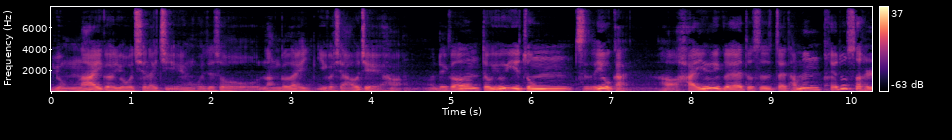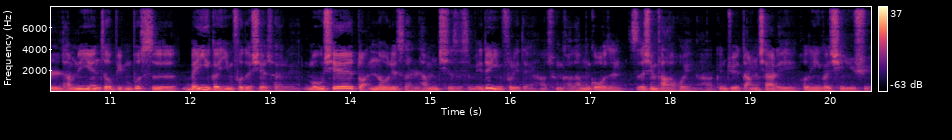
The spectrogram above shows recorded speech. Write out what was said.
用哪一个乐器来进，或者说啷个来一个小节哈，那个都有一种自由感。好，还有一个呢，就是在他们很多时候，他们的演奏并不是每一个音符都写出来的。某些段落的时候，他们其实是没得音符的的哈，纯靠他们个人自行发挥哈，根据当下的可能一个情绪、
